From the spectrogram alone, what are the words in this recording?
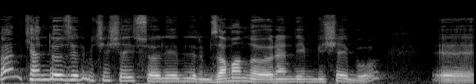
ben kendi özelim için şeyi söyleyebilirim. Zamanla öğrendiğim bir şey bu. Ee,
